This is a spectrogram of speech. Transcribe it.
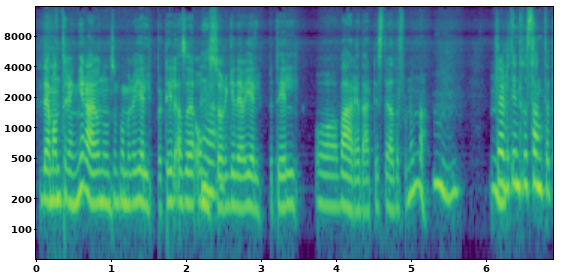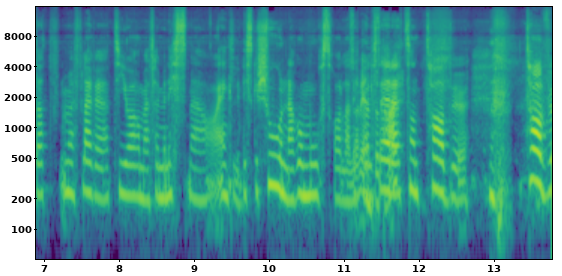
det man trenger, er jo noen som kommer og hjelper til. Altså omsorg i det å hjelpe til og være der til stede for noen. da. Mm. Det er litt interessant at med flere tiår med feminisme og egentlig diskusjoner om morsroller, så, så er det et sånt tabu tabu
